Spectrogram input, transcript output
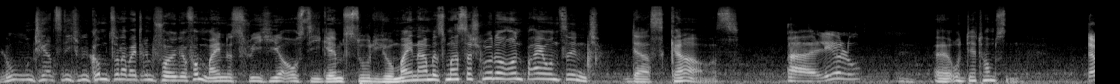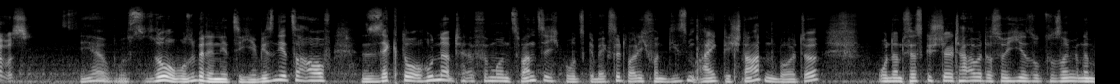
Hallo und herzlich willkommen zu einer weiteren Folge vom Mindustry hier aus die Game Studio. Mein Name ist Master Schröder und bei uns sind das Chaos. Äh, Leolu. Äh, und der Thompson. Servus. Servus. So, wo sind wir denn jetzt hier? Wir sind jetzt auf Sektor 125 kurz gewechselt, weil ich von diesem eigentlich starten wollte und dann festgestellt habe, dass wir hier sozusagen eine,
